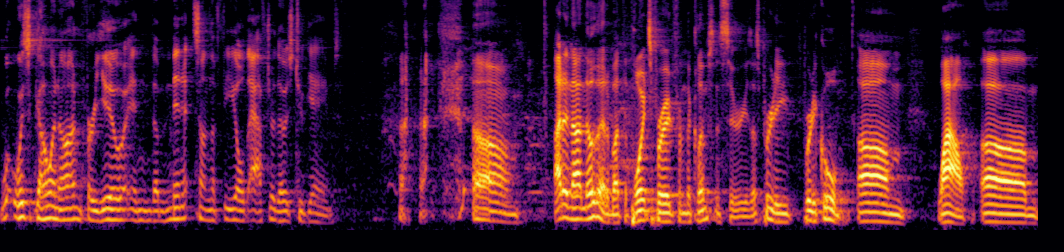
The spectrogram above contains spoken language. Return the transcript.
what was going on for you in the minutes on the field after those two games? um, I did not know that about the point spread from the Clemson series. That's pretty pretty cool. Um, wow, um,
